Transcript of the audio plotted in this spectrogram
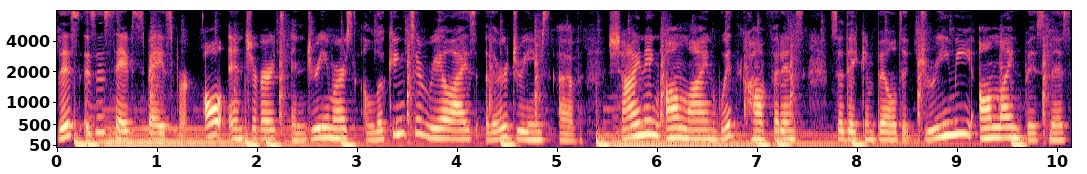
This is a safe space for all introverts and dreamers looking to realize their dreams of shining online with confidence so they can build a dreamy online business,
